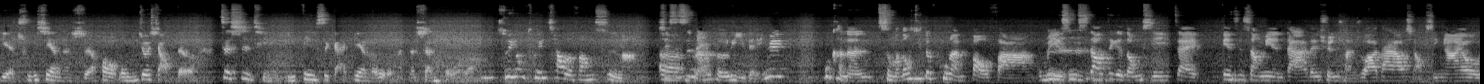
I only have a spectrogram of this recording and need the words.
也出现的时候，我们就晓得这事情一定是改变了我们的生活了。所以用推敲的方式嘛，其实是蛮合理的，因为不可能什么东西都突然爆发。我们也是知道这个东西在电视上面大家在宣传说啊，大家要小心啊，要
